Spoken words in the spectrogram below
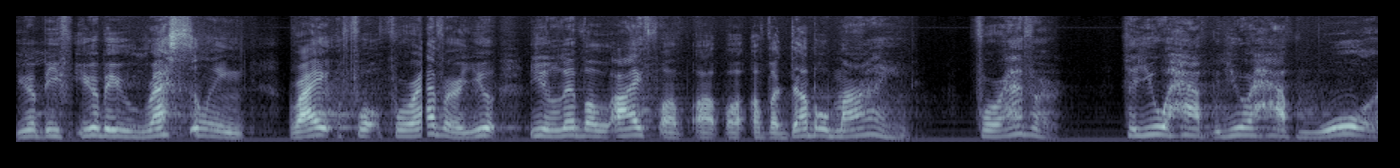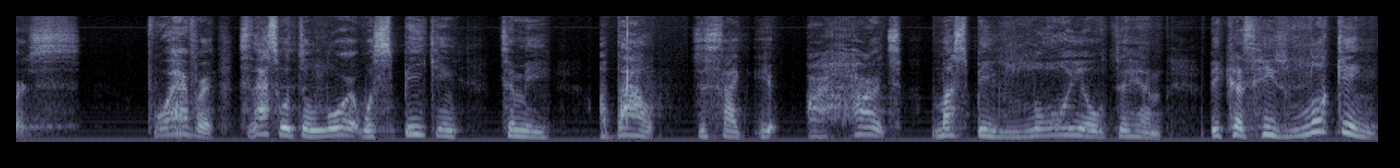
You'll be you'll be wrestling, right? For forever. You you live a life of, of, of a double mind forever. So you will have you will have wars forever. So that's what the Lord was speaking to me about just like our hearts must be loyal to him because he's looking,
